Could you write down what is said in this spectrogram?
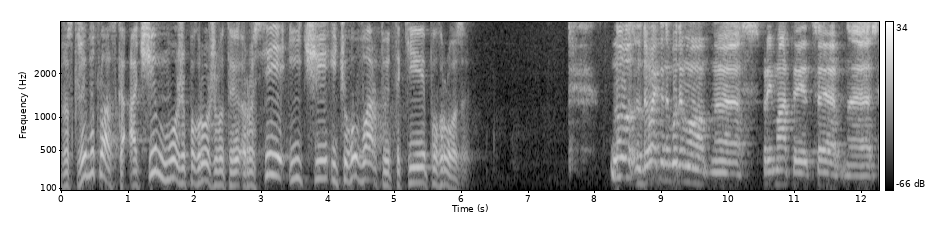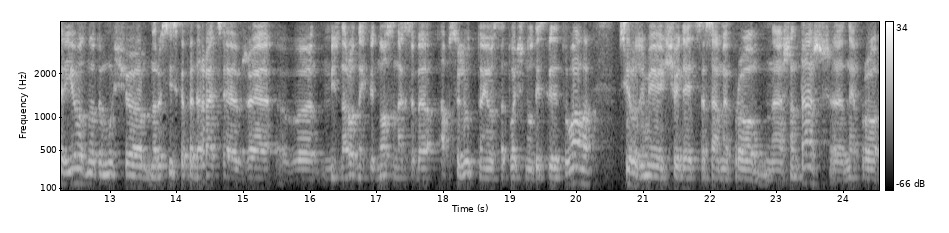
Розкажи, будь ласка, а чим може погрожувати Росія і чи і чого вартують такі погрози? Ну давайте не будемо е, сприймати це е, серйозно, тому що Російська Федерація вже в міжнародних відносинах себе абсолютно і остаточно дискредитувала. Всі розуміють, що йдеться саме про е, шантаж, е, не про е,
